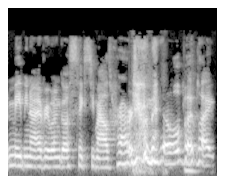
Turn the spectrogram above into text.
maybe not everyone goes 60 miles per hour down the hill, but like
